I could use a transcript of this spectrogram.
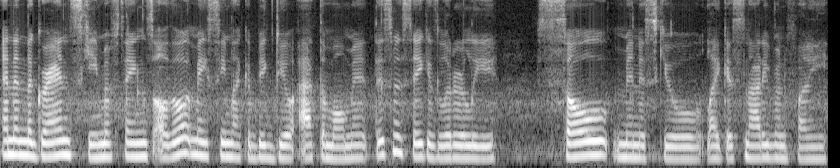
And in the grand scheme of things, although it may seem like a big deal at the moment, this mistake is literally so minuscule, like it's not even funny.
